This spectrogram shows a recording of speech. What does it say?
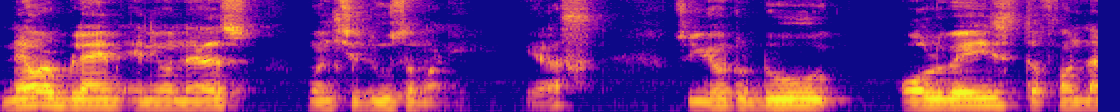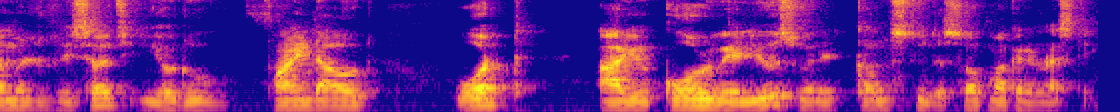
Never blame anyone else once you lose the money. Yes. So you have to do always the fundamental research. You have to find out what are your core values when it comes to the stock market investing.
